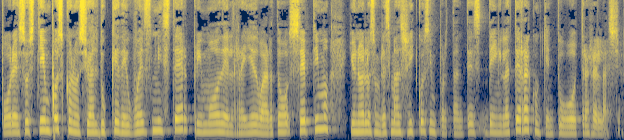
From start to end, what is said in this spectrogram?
Por esos tiempos conoció al duque de Westminster, primo del rey Eduardo VII y uno de los hombres más ricos e importantes de Inglaterra con quien tuvo otra relación.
